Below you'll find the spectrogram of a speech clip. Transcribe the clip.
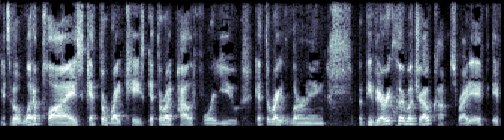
It's about what applies, get the right case, get the right pilot for you, get the right learning, but be very clear about your outcomes, right? If if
